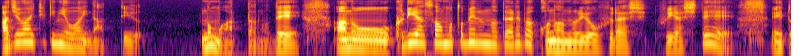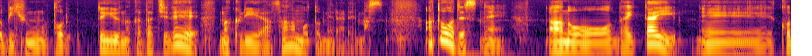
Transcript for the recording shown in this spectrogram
味わい的に弱いなっていうのもあったのであのクリアさを求めるのであれば粉の量を増やし増やして、えーと、微粉を取るというような形で、まあ、クリアさが求められます。あとはですねあの大体、えー、粉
